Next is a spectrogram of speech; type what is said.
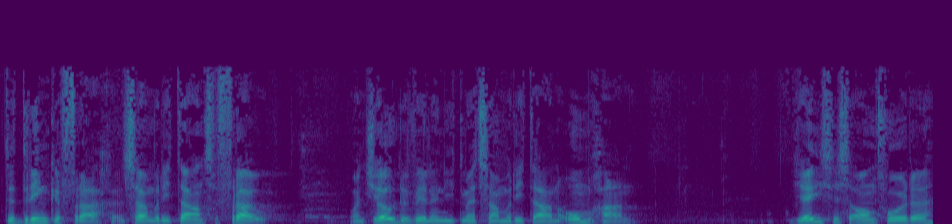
te drinken vragen, een Samaritaanse vrouw? Want Joden willen niet met Samaritanen omgaan. Jezus antwoordde:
